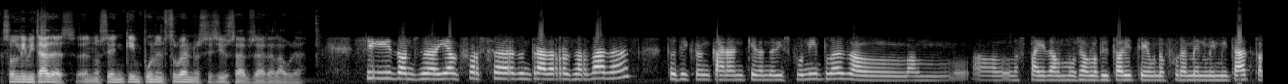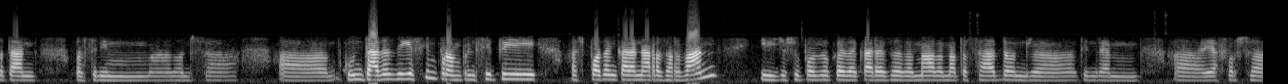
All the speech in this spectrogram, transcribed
són limitades. Eh, No sé en quin punt ens trobem, no sé si ho saps ara, Laura. Sí, doncs eh, hi ha forces entrades reservades, tot i que encara en queden de disponibles. L'espai del Museu L'Auditori té un aforament limitat, per tant, les tenim eh, doncs, eh, eh, comptades, diguéssim, però en principi es pot encara anar reservant i jo suposo que de cares a demà, demà passat, doncs eh, tindrem eh, ja força,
